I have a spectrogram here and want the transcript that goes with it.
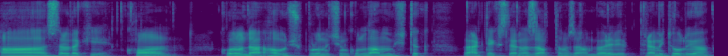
A sıradaki cone. Konu da havuç burun için kullanmıştık. Vertexlerini azalttığımız zaman böyle bir piramit oluyor.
